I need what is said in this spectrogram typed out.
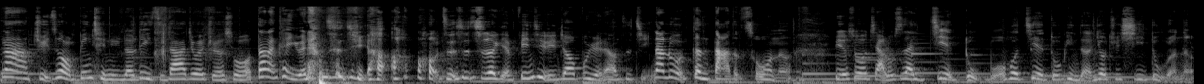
那举这种冰淇淋的例子，大家就会觉得说，当然可以原谅自己啊，只是吃了点冰淇淋就要不原谅自己。那如果更大的错呢？比如说，假如是在戒赌博或戒毒品的人又去吸毒了呢？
